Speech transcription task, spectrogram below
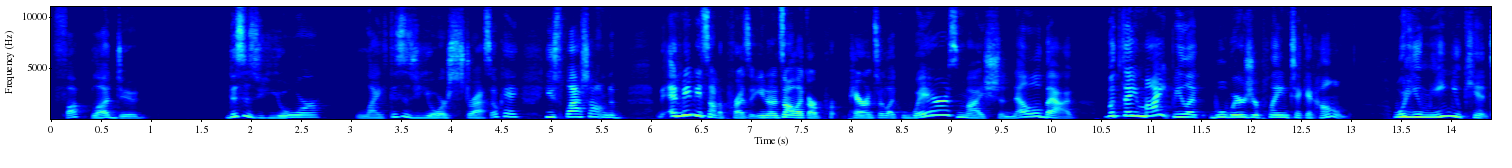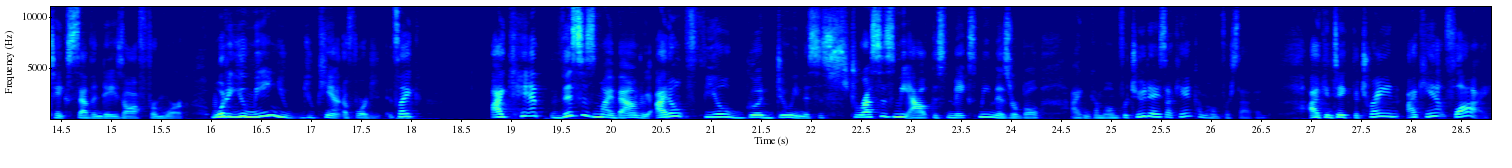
Fuck blood, dude. This is your life. This is your stress. Okay, you splash out into, and maybe it's not a present. You know, it's not like our parents are like, "Where's my Chanel bag?" But they might be like, "Well, where's your plane ticket home?" What do you mean you can't take seven days off from work? What do you mean you you can't afford it? It's like I can't, this is my boundary. I don't feel good doing this. This stresses me out. This makes me miserable. I can come home for two days. I can't come home for seven. I can take the train. I can't fly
